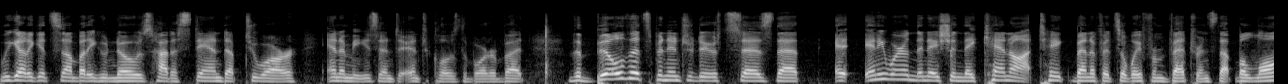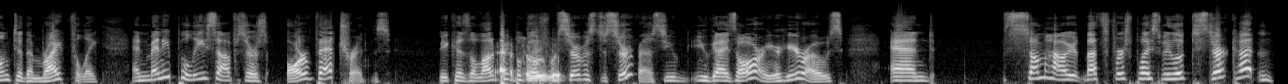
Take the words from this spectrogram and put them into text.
We got to get somebody who knows how to stand up to our enemies and to, and to close the border. But the bill that's been introduced says that anywhere in the nation they cannot take benefits away from veterans that belong to them rightfully. And many police officers are veterans because a lot of people go from service to service. You you guys are you're heroes, and somehow that's the first place we look to start cutting.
